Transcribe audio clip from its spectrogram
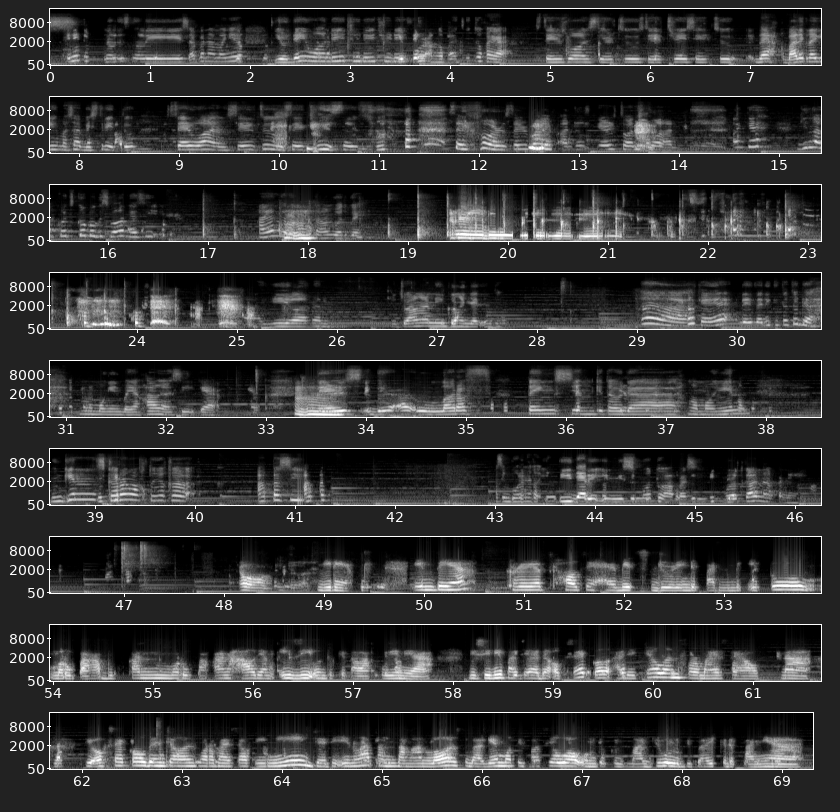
nulis nulis apa namanya your day one day two day three day four anggap aja tuh kayak stairs one stair two stair three stair two. Dah kebalik lagi masa habis three itu stair one stair two stair three stair four. Stair four stair five until stair twenty one oke okay. Gila, coach gue bagus banget gak sih? Kalian gak mm tangan buat gue? ah, gila kan perjuangan nih gue ngejarin itu Hah, kayak dari tadi kita tuh udah ngomongin banyak hal gak sih? Kayak mm. there's there are a lot of things yang kita udah ngomongin. Mungkin sekarang waktunya ke apa sih? apa kesimpulan atau inti dari ini semua tuh apa sih? Menurut kalian apa nih? Oh, gini ya. Intinya, create healthy habits during the pandemic itu merupakan bukan merupakan hal yang easy untuk kita lakuin ya. Di sini pasti ada obstacle, ada challenge for myself. Nah, di obstacle dan challenge for myself ini jadiinlah tantangan lo sebagai motivasi lo untuk maju lebih baik ke depannya.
